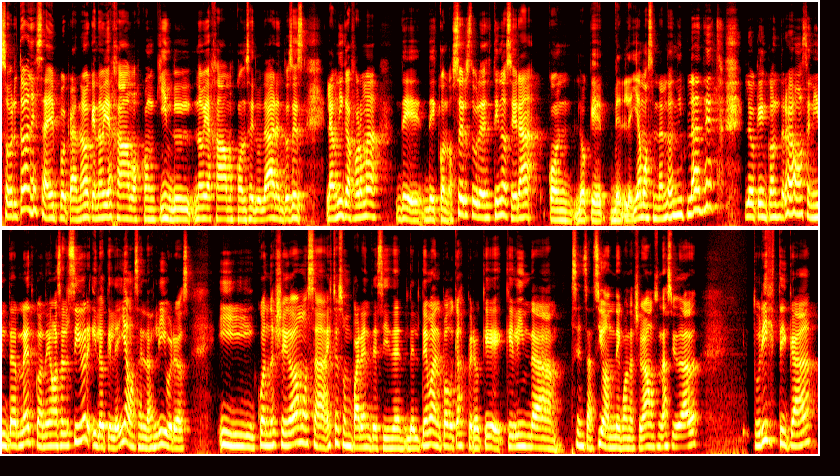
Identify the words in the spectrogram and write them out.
sobre todo en esa época, ¿no? Que no viajábamos con Kindle, no viajábamos con celular, entonces la única forma de, conocer sobre destinos era con lo que leíamos en Lonely Planet, lo que encontrábamos en internet cuando íbamos al ciber y lo que leíamos en los libros. Y cuando llegábamos a, esto es un paréntesis del, tema del podcast, pero qué, qué linda sensación de cuando llegábamos a una ciudad turística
